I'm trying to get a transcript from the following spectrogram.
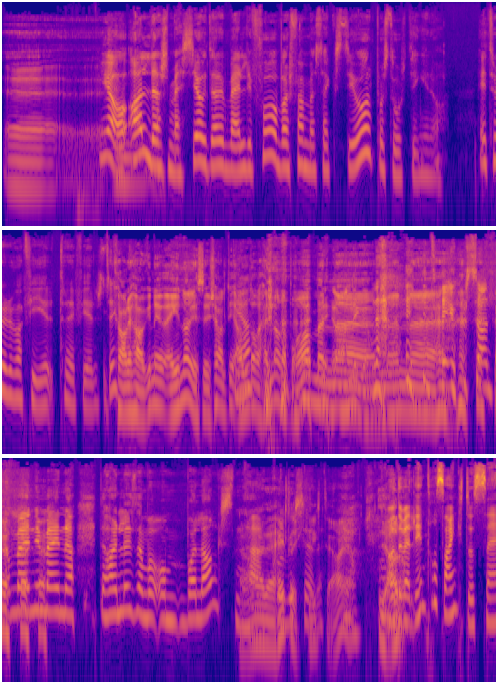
Eh, Ja, og aldersmessig òg. Det er veldig få over 65 år på Stortinget nå. Jeg tror det var tre-fire stykker. Carl I. Hagen er jo en av de, så ikke alltid Ja. alder heller er bra, men, eh, men Nei, det er jo sant. Men jeg mener, det handler liksom om balansen her. ja, det er helt riktig. det. Ja, ja. Og det er veldig interessant å se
